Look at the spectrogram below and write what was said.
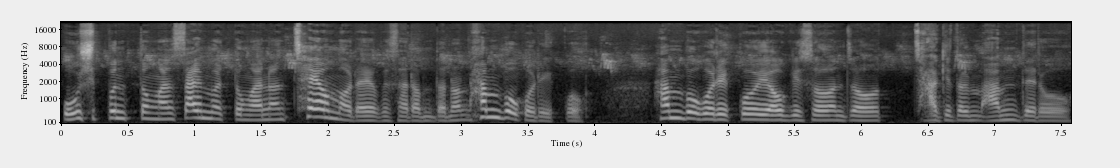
50분 동안 삶을 동안은 체험을 해요, 그 사람들은. 한복을 입고. 한복을 입고 여기서 이제 자기들 마음대로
